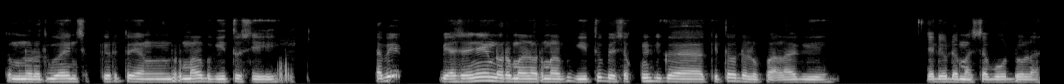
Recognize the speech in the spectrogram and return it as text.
Itu menurut gue insecure tuh yang normal begitu sih. Tapi biasanya yang normal-normal begitu besoknya juga kita udah lupa lagi. Jadi udah masa bodoh lah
